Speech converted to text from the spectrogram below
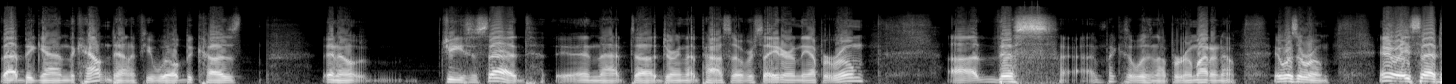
that began the countdown, if you will, because you know Jesus said in that uh, during that Passover Seder in the upper room. Uh, this, I guess it was an upper room. I don't know. It was a room. Anyway, he said,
